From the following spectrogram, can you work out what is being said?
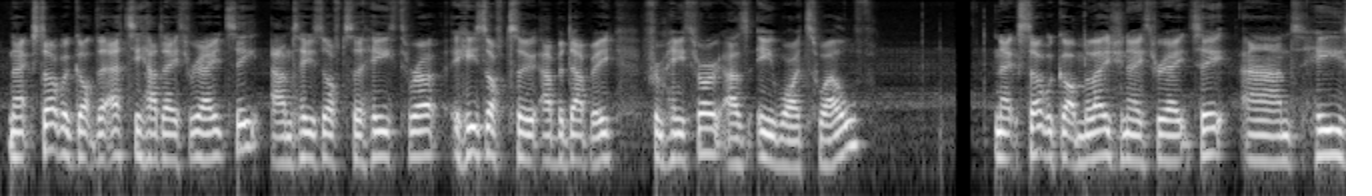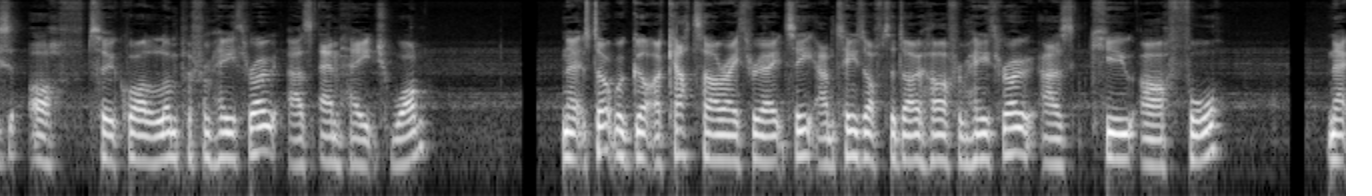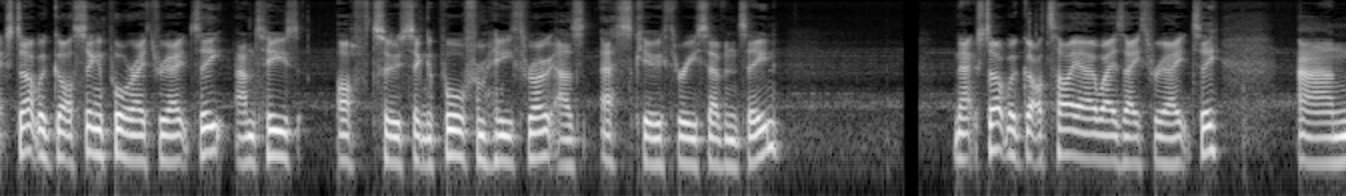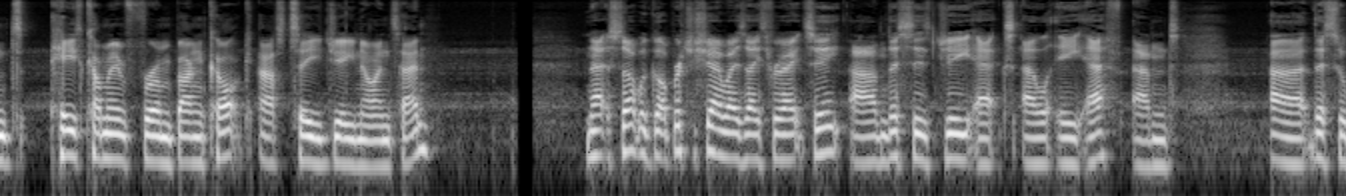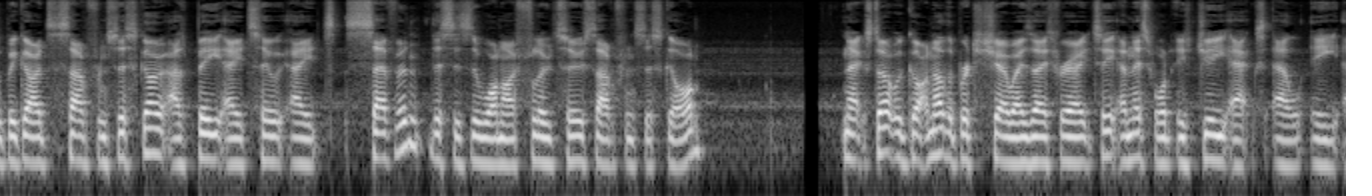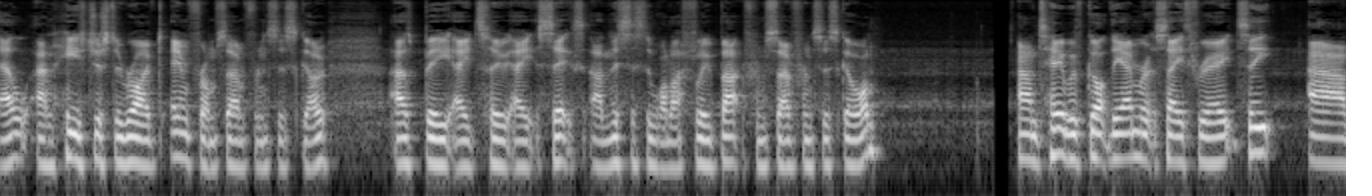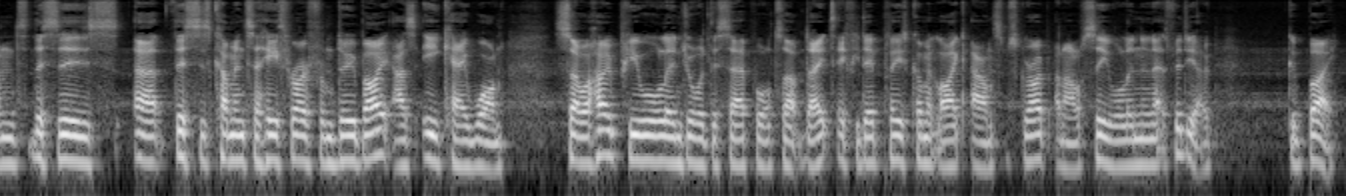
Next up, we've got the Etihad A380, and he's off to Heathrow. He's off to Abu Dhabi from Heathrow as EY12. Next up, we've got a Malaysian A380, and he's off to Kuala Lumpur from Heathrow as MH1. Next up, we've got a Qatar A380, and he's off to Doha from Heathrow as QR4. Next up, we've got a Singapore A380, and he's off to Singapore from Heathrow as SQ317. Next up, we've got a Thai Airways A380, and he's coming from Bangkok as TG910. Next up, we've got a British Airways A380, and this is GXLEF, and uh, this will be going to San Francisco as BA287. This is the one I flew to San Francisco on. Next up, we've got another British Airways A380, and this one is GXLEL, and he's just arrived in from San Francisco as BA286, and this is the one I flew back from San Francisco on. And here we've got the Emirates A380, and this is uh, this is coming to Heathrow from Dubai as EK1. So I hope you all enjoyed this airport update. If you did, please comment, like, and subscribe, and I will see you all in the next video. Goodbye.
